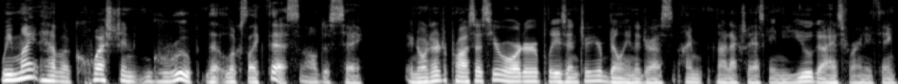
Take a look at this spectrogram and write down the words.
We might have a question group that looks like this. I'll just say, in order to process your order, please enter your billing address. I'm not actually asking you guys for anything.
